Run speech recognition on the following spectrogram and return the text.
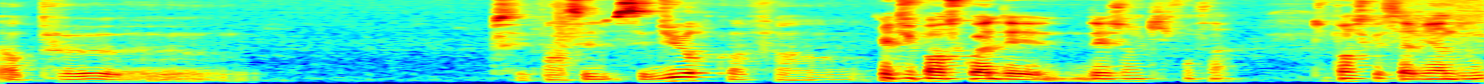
un peu. euh, c'est, enfin, c'est, c'est dur, quoi. Enfin, Et tu penses quoi des, des gens qui font ça? Tu penses que ça vient d'où?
